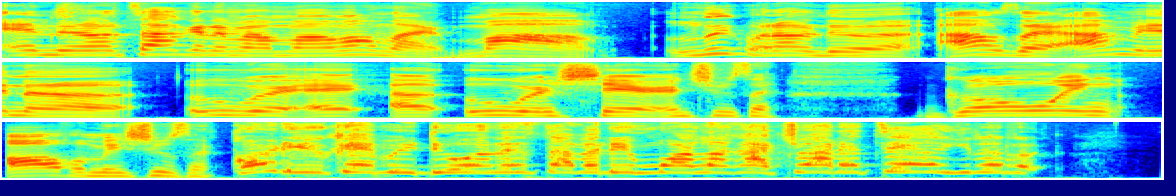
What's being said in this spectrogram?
and then I'm talking to my mom. I'm like, mom, look what I'm doing. I was like, I'm in a Uber a Uber share. And she was like, going off of me. She was like, Cardi, you can't be doing this stuff anymore. Like I try to tell you.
